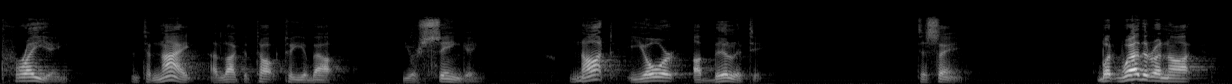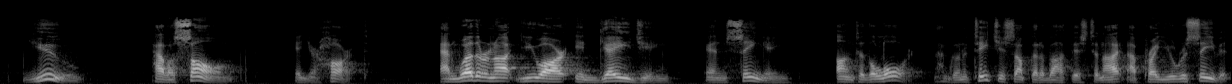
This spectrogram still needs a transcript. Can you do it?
praying. And tonight I'd like to talk to you about your singing. Not your ability to sing, but whether or not you have a song in your heart and whether or not you are engaging and singing unto the Lord. I'm going to teach you something about this tonight. And I pray you receive it.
